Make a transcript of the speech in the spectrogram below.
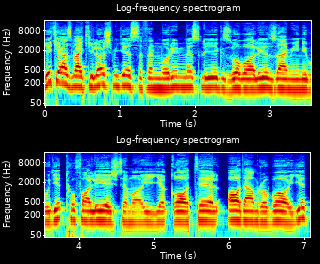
یکی از وکیلاش میگه استفن مورین مثل یک زباله زمینی بود یه توفاله اجتماعی یه قاتل آدم ربا یه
